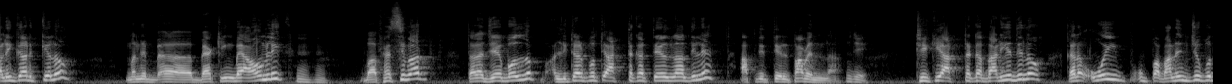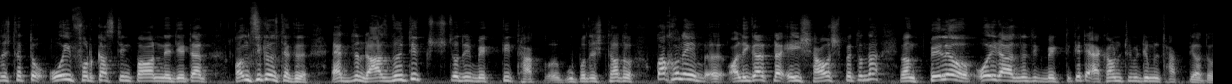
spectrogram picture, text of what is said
অলিগার কেলো মানে ব্যাকিং বা আওয়ামী লীগ বা ফ্যাসিবাদ তারা যে বলল লিটার প্রতি আট টাকা তেল না দিলে আপনি তেল পাবেন না। ঠিকই আট টাকা বাড়িয়ে দিল। কারণ ওই বাণিজ্য উপদেষ্টার তো ওই ফোরকাস্টিং পাওয়ার নেই যেটার কনসিকুয়েন্স থাকে একজন রাজনৈতিক যদি ব্যক্তি থাক, উপদেষ্টা হতো, কখনোই অলিগার্কটা এই সাহস পেত না এবং পেলেও ওই রাজনৈতিক ব্যক্তিকে এটা অ্যাকাউন্টেবিলিটি থাকতে হতো।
